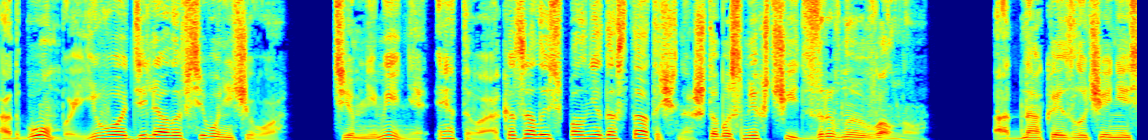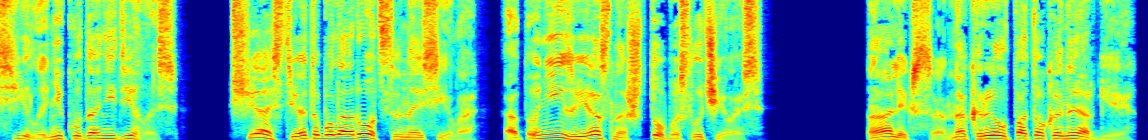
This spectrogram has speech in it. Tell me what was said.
От бомбы его отделяло всего ничего. Тем не менее, этого оказалось вполне достаточно, чтобы смягчить взрывную волну. Однако излучение силы никуда не делось. К счастью, это была родственная сила, а то неизвестно, что бы случилось. Алекса накрыл поток энергии.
